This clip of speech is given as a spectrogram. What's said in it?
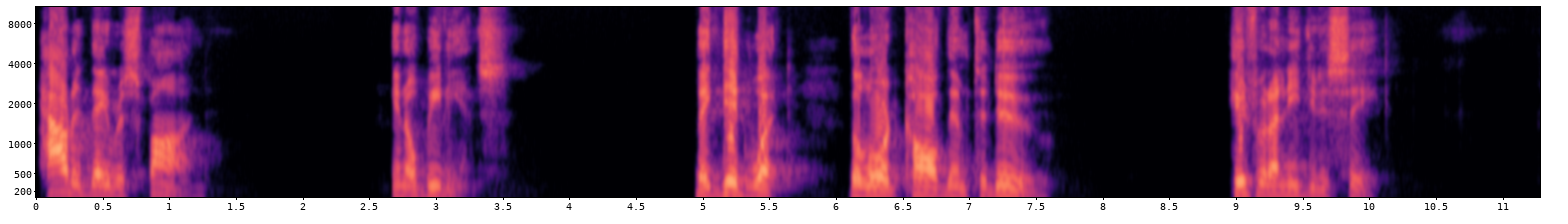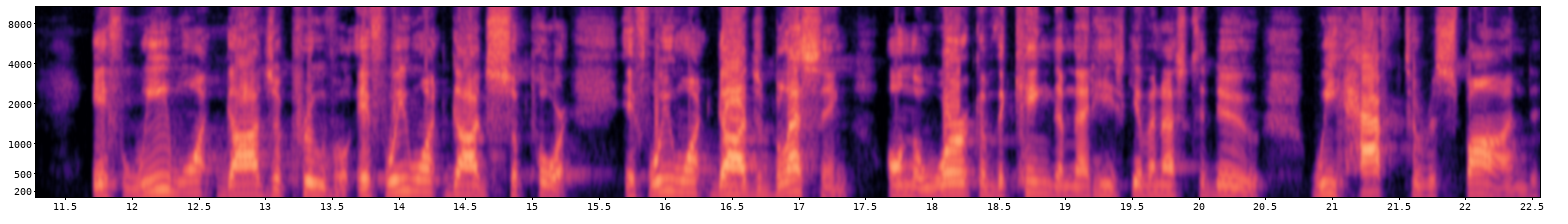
how did they respond? In obedience. They did what the Lord called them to do. Here's what I need you to see if we want God's approval, if we want God's support, if we want God's blessing on the work of the kingdom that He's given us to do, we have to respond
